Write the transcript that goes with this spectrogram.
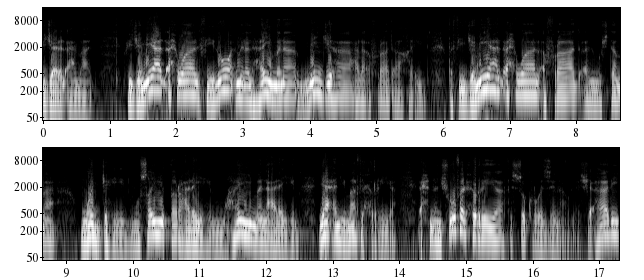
رجال الأعمال. في جميع الأحوال في نوع من الهيمنة من جهة على أفراد آخرين. ففي جميع الأحوال أفراد المجتمع موجهين مسيطر عليهم مهيمن عليهم. يعني ما في حرية. إحنا نشوف الحرية في السكر والزنا والأشياء هذه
